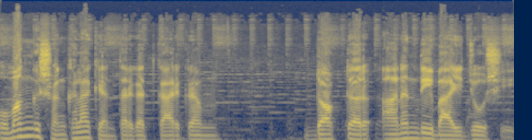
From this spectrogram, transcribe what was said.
उमंग श्रृंखला के अंतर्गत कार्यक्रम डॉक्टर आनंदीबाई जोशी।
